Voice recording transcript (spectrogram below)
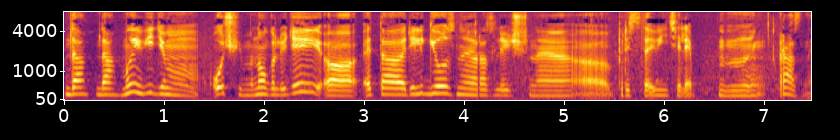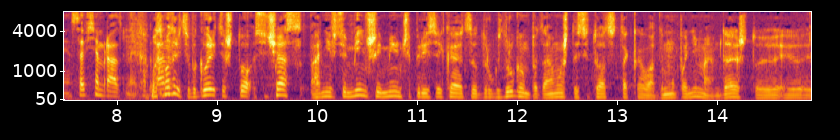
да, да. Мы видим очень много людей. Э, это религиозные различные э, представители, разные, совсем разные. Когда... Ну, смотрите, вы говорите, что сейчас они все меньше и меньше пересекаются друг с другом, потому что ситуация такова. Да мы понимаем, да, что э,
